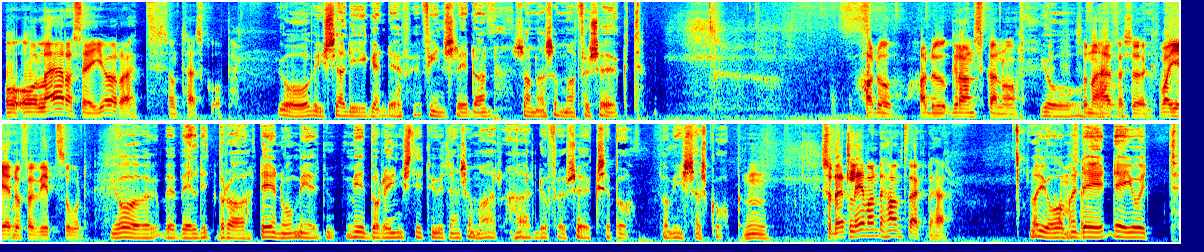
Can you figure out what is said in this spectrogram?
och, och lära sig göra ett sånt här skåp? Jo, visserligen, det finns redan sådana som har försökt. Har du, har du granskat några Jo, sådana här jo, försök? Vad ger du för vitsord? Jo, väldigt bra. Det är nog med, Medborgarinstituten som har, har då försökt sig på, på vissa skåp. Mm. Så det är ett levande hantverk det här? No, jo, men det, det är ju ett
